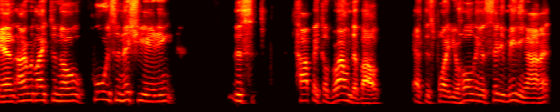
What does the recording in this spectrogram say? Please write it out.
And I would like to know who is initiating this topic of roundabout at this point. You're holding a city meeting on it.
